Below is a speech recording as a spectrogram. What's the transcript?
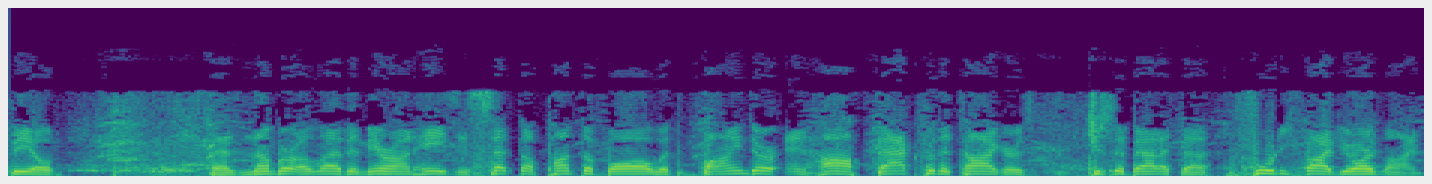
field. As number 11, Miron Hayes, is set to punt the ball with Binder and Hop back for the Tigers, just about at the 45 yard line.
